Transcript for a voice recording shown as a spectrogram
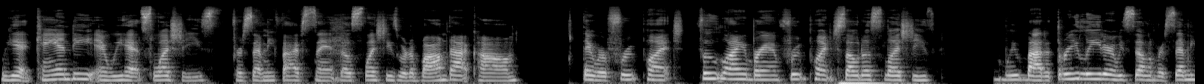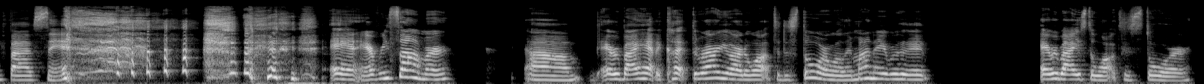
We had candy and we had slushies for 75 cents. Those slushies were the bomb.com. They were fruit punch, Food Lion brand fruit punch soda slushies. We bought a three liter and we sell them for 75 cents. and every summer, um, everybody had to cut through our yard to walk to the store. Well, in my neighborhood, everybody used to walk to the store.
